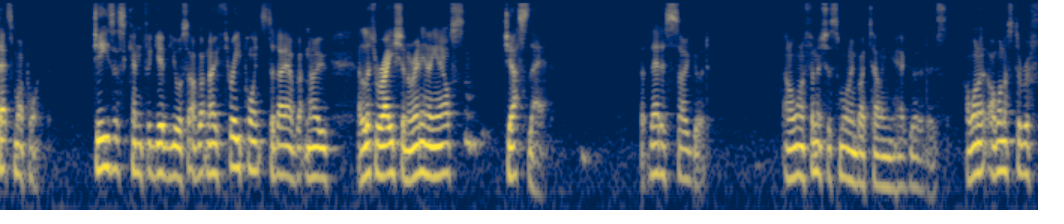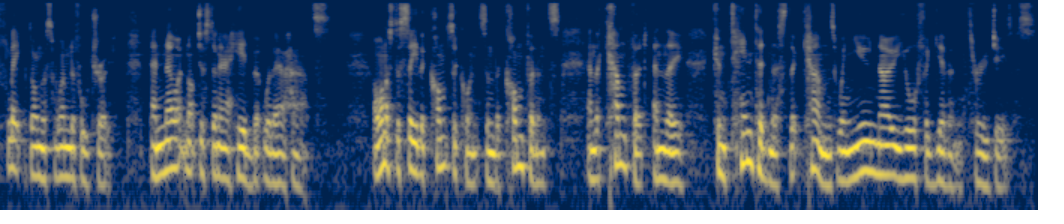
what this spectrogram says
That's my point. Jesus can forgive your sin. I've got no three points today. I've got no alliteration or anything else just that. But that is so good. And I want to finish this morning by telling you how good it is. I want, I want us to reflect on this wonderful truth and know it not just in our head but with our hearts. I want us to see the consequence and the confidence and the comfort and the contentedness that comes when you know you're forgiven through Jesus.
